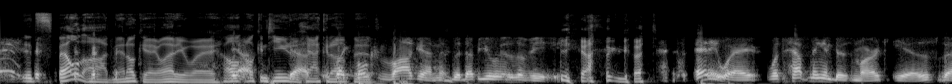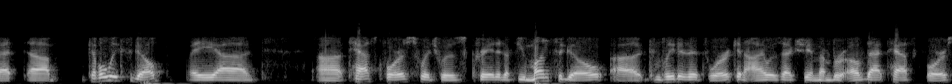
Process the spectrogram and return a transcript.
it's spelled odd, man. Okay, well, anyway, I'll, yeah, I'll continue to yeah. hack it it's up. Like Volkswagen, the W is a V. Yeah, good. Anyway, what's happening in Bismarck is that uh, a couple of weeks ago, a uh, uh, task force, which was created a few months ago, uh, completed its work, and I was actually a member of that task force.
